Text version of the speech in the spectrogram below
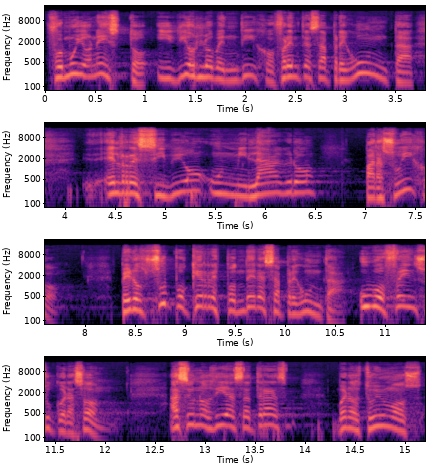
Fue muy honesto y Dios lo bendijo. Frente a esa pregunta, él recibió un milagro para su hijo, pero supo qué responder a esa pregunta. Hubo fe en su corazón. Hace unos días atrás, bueno, estuvimos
